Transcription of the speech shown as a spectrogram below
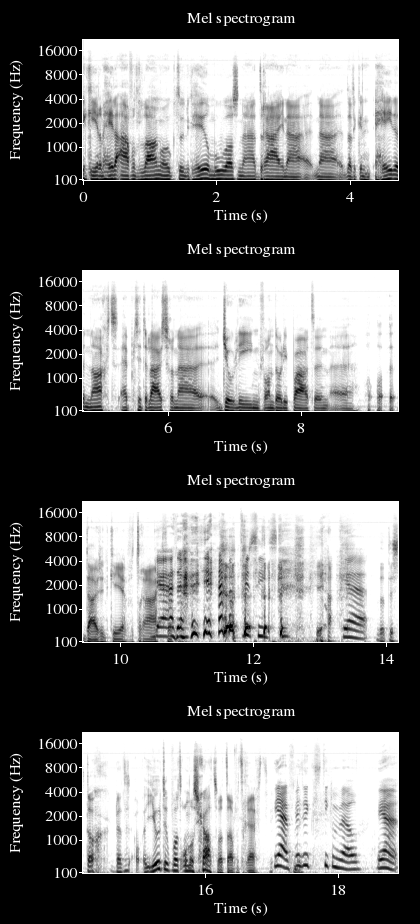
een keer een hele avond lang, ook toen ik heel moe was na het draaien, na, na, dat ik een hele nacht heb zitten luisteren naar eh, Jolene van Dolly Parton, eh, o- duizend keer vertraagd. Ja, precies. ja, Ja. dat is toch, dat is, YouTube wordt onderschat wat dat betreft. ja, vind ik stiekem wel. Ja,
